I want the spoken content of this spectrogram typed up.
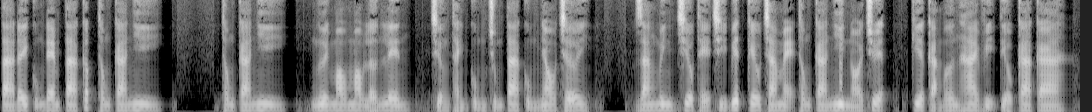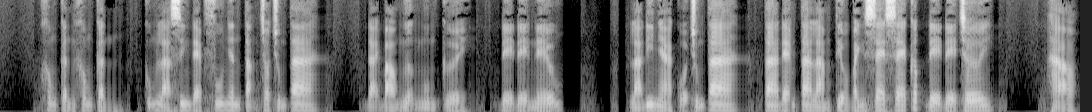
Ta đây cũng đem ta cấp thông ca nhi. Thông ca nhi, ngươi mau mau lớn lên, trưởng thành cùng chúng ta cùng nhau chơi. Giang Minh chiêu thế chỉ biết kêu cha mẹ thông ca nhi nói chuyện, kia cảm ơn hai vị tiểu ca ca. Không cần không cần, cũng là xinh đẹp phu nhân tặng cho chúng ta. Đại bảo ngượng ngùng cười, để để nếu là đi nhà của chúng ta, ta đem ta làm tiểu bánh xe xe cấp để để chơi. Hảo,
